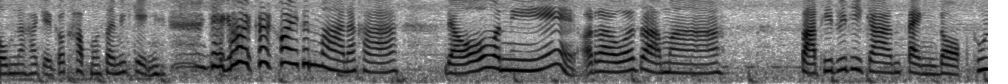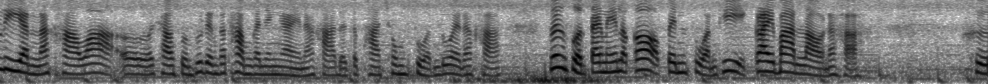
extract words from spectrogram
ล้มนะคะ เกดก็ขับมอเตอร์ไซค์ไม่เก่ง เกดก็ค่อย ๆขึ้นมานะคะ เดี๋ยววันนี้เราก็จะมา สาธิตวิธีการแต่งดอกทุเรียนนะคะว่าเออชาวสวนทุเรียนเขาทำกันยังไงนะคะ เดี๋ยวจะพาชมสวนด้วยนะคะ ซึ่งสวนแปลงนี้แล้วก็เป็นสวนที่ใกล้บ้านเรานะคะ คือ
